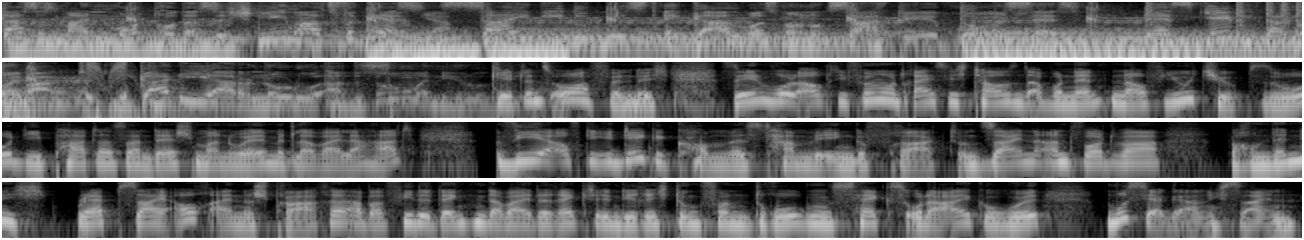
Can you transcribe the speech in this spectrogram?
Das ist mein Motto, das ich niemals vergesse. Sei wie du bist, egal was man noch sagt. Du bist es, der es jeden Tag neu wagt. Geht ins Ohr, finde ich. Sehen wohl auch die 35.000 Abonnenten auf YouTube so, die Pater Sandesh Manuel mittlerweile hat. Wie er auf die Idee gekommen ist, haben wir ihn gefragt. Und seine Antwort war, warum denn nicht? Rap sei auch eine Sprache, aber viele denken dabei direkt in die Richtung von Drogen, Sex oder Alkohol. Muss ja gar nicht sein.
